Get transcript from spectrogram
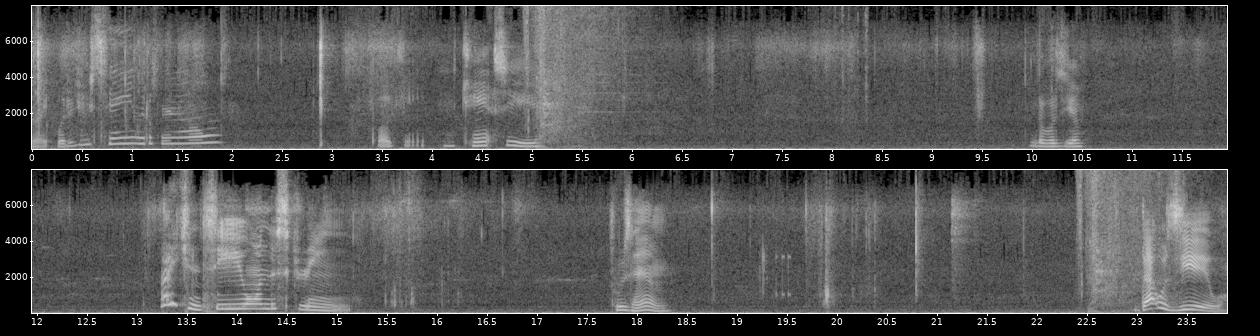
Like, what did you say, little girl? Fucking can't see. That was you. I can see you on the screen. Who's him? That was you.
